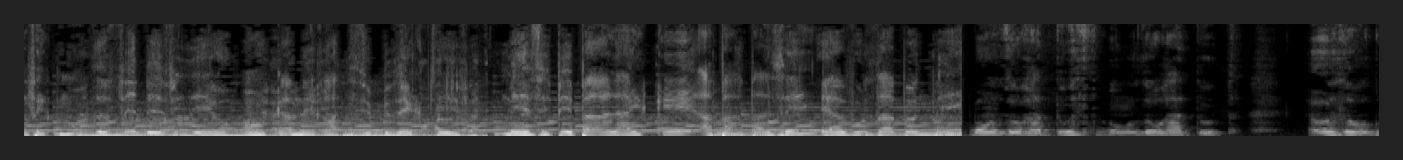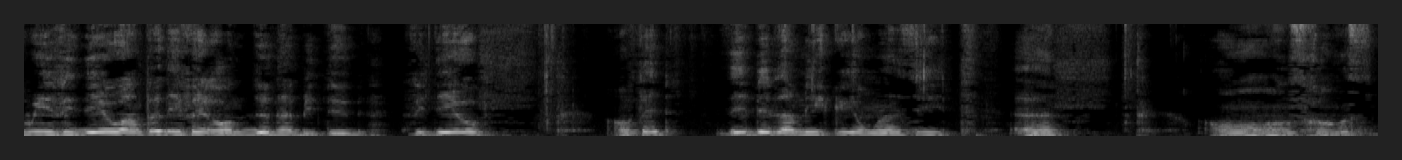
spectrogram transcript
avec moi. Je fais des vidéos en caméra subjective. N'hésitez pas à liker, à partager et à vous abonner. Bonjour à tous, bonjour à toutes. Aujourd'hui, vidéo un peu différente de d'habitude. Vidéo, en fait, c'est des amis qui ont un site euh, en France.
